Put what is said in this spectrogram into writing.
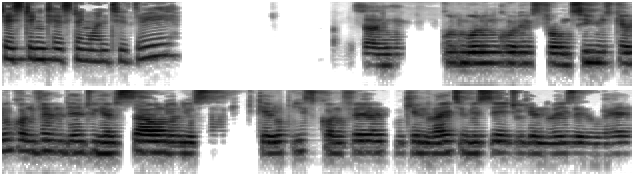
Testing, testing, one, two, three. Um, good morning, colleagues from Teams. Can you confirm that we have sound on your side? Can you please confirm? You can write a message, you can raise a hand.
